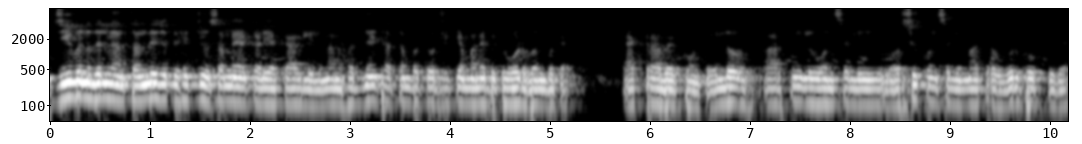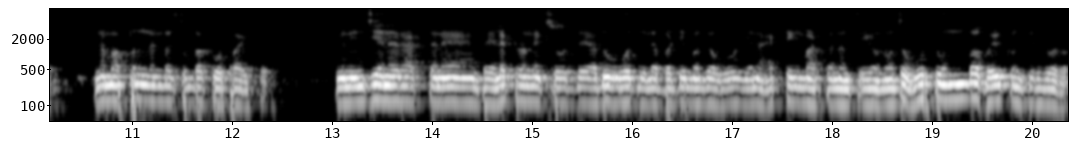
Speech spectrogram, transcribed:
ಜೀವನದಲ್ಲಿ ನನ್ನ ತಂದೆ ಜೊತೆ ಹೆಚ್ಚು ಸಮಯ ಕಳೆಯೋಕ್ಕಾಗಲಿಲ್ಲ. ನಾನು ಹದಿನೆಂಟು, ಹತ್ತೊಂಬತ್ತು ವರ್ಷಕ್ಕೆ ಮನೆ ಬಿಟ್ಟು ಓಡಿ ಬಂದ್ಬಿಟ್ಟೆ. ಆ್ಯಕ್ಟ್ರ್ ಆಗಬೇಕು ಅಂತ. ಎಲ್ಲೋ ಆರು ತಿಂಗಳು ಒಂದ್ಸಲಿ ವರ್ಷಕ್ಕೊಂದ್ಸಲಿ ಮಾತ್ರ ಊರಿಗೆ ಹೋಗ್ತಿದ್ದೆ. ನಮ್ಮ ಅಪ್ಪನ ನನ್ನ ಮೇಲೆ ತುಂಬ ಕೋಪ ಆಯಿತು. ಇವನು ಇಂಜಿನಿಯರ್ ಆಗ್ತಾನೆ ಅಂತ ಎಲೆಕ್ಟ್ರಾನಿಕ್ಸ್ ಓದಿದೆ, ಅದು ಓದಲಿಲ್ಲ, ಬಡ್ಡಿ ಮಗ ಹೋಗಿ ಏನೋ ಆ್ಯಕ್ಟಿಂಗ್ ಮಾಡ್ತಾನಂತೆ ಇವನು ಅಂತ ಊರು ತುಂಬ ಬೈಕೊಂಡು ತಿರುಗೋರು.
